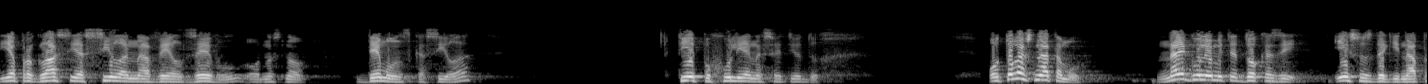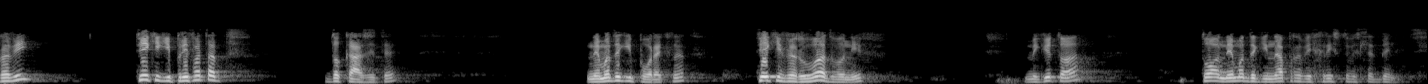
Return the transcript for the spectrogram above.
ја прогласија сила на Велзевул, односно демонска сила, тие похулија на Светиот Дух. Од тогаш натаму, најголемите докази Исус да ги направи, тие ќе ги прифатат доказите, нема да ги порекнат, тие ќе веруваат во нив, меѓутоа, тоа нема да ги направи Христови следбеници.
